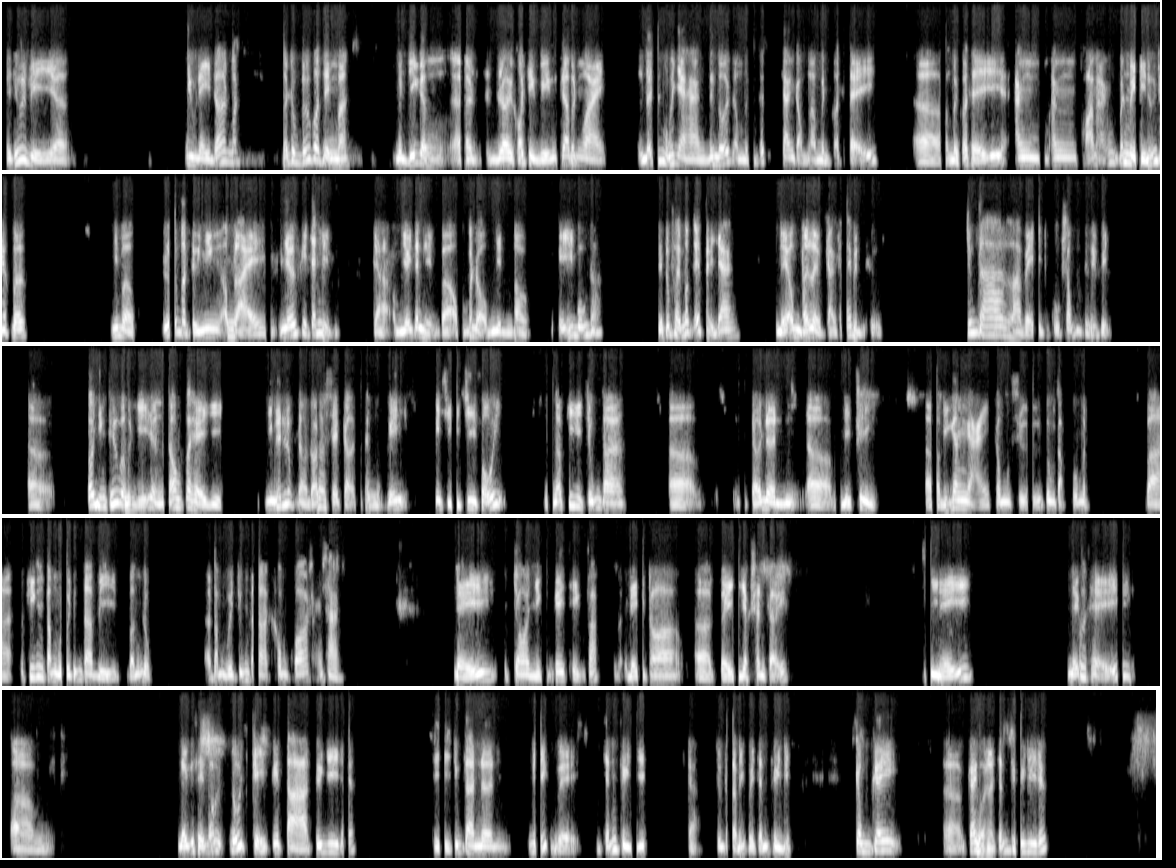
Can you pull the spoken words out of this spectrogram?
Thì thưa quý vị uh, điều này đó nó ở trong túi có tiền mà. Mình chỉ cần uh, rời khỏi tiền viện ra bên ngoài đến một cái nhà hàng tương đối là mình thích sang trọng là mình có thể uh, mình có thể ăn ăn thỏa mãn bánh mì nướng chất bơ. Nhưng mà lúc đó tự nhiên ông lại nhớ cái chánh niệm. Và dạ, ông nhớ chánh niệm và ông bắt đầu nhìn vào cái ý muốn đó. Thì cũng phải mất ít thời gian để ông trở lại trạng thái bình thường. Chúng ta là vậy cuộc sống thưa quý vị. Ờ, có những thứ mà mình nghĩ rằng nó không có hề gì nhưng đến lúc nào đó nó sẽ trở thành một cái cái gì chi phối. Nó khiến chúng ta uh, trở nên uh, bị phiền uh, bị ngăn ngại trong sự tu tập của mình. Và khiến tâm của chúng ta bị vẫn đục ờ, tâm của chúng ta không có sẵn sàng để cho những cái thiện pháp để cho uh, tuệ giác sanh khởi. Thì để để có thể uh, để có thể đối đối trị cái tà tư duy đó thì chúng ta nên biết về chánh tư duy chúng ta biết về chánh tư duy trong cái uh, cái gọi là chánh tư duy đó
